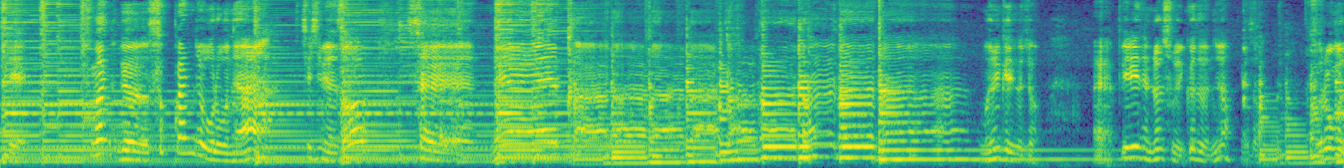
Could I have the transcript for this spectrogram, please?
네, 순간 그 습관적으로 그냥 치시면서 셋넷 넣을 수 있거든요. 그래서 그런 거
